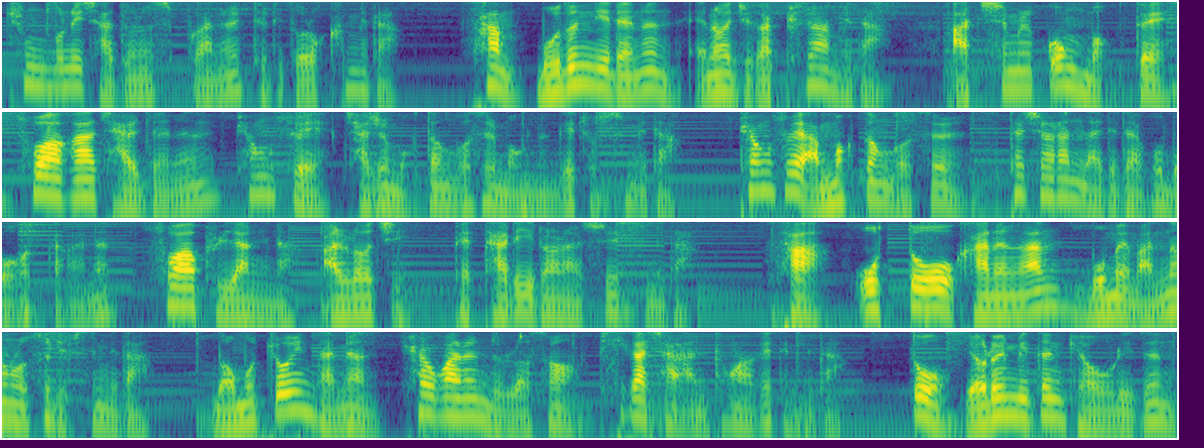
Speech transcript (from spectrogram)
충분히 자두는 습관을 들이도록 합니다. 3. 모든 일에는 에너지가 필요합니다. 아침을 꼭 먹되 소화가 잘 되는 평소에 자주 먹던 것을 먹는 게 좋습니다. 평소에 안 먹던 것을 스페셜한 날이라고 먹었다가는 소화 불량이나 알러지, 배탈이 일어날 수 있습니다. 4. 옷도 가능한 몸에 맞는 옷을 입습니다. 너무 쪼인다면 혈관을 눌러서 피가 잘 안 통하게 됩니다. 또 여름이든 겨울이든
